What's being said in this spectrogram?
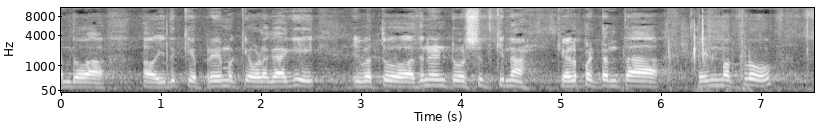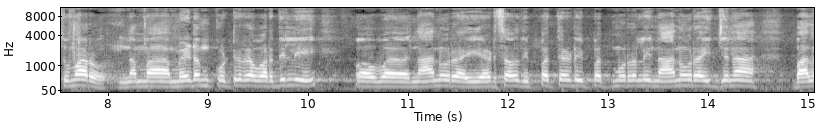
ಒಂದು ಇದಕ್ಕೆ ಪ್ರೇಮಕ್ಕೆ ಒಳಗಾಗಿ ಇವತ್ತು ಹದಿನೆಂಟು ವರ್ಷದಕ್ಕಿಂತ ಕೆಳಪಟ್ಟಂಥ ಹೆಣ್ಮಕ್ಳು ಸುಮಾರು ನಮ್ಮ ಮೇಡಮ್ ಕೊಟ್ಟಿರೋ ವರದಿಲಿ ನಾನ್ನೂರ ಎರಡು ಸಾವಿರದ ಇಪ್ಪತ್ತೆರಡು ಇಪ್ಪತ್ತ್ಮೂರಲ್ಲಿ ನಾನ್ನೂರ ಐದು ಜನ ಬಾಲ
